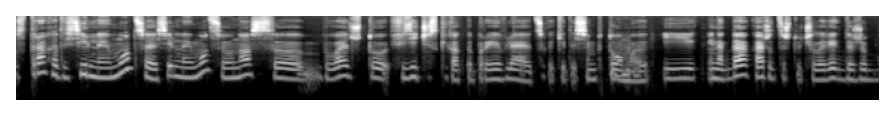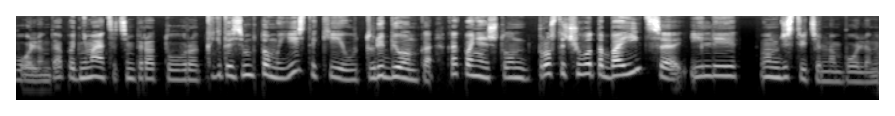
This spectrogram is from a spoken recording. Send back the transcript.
Страх это сильная эмоция. Сильные эмоции у нас э, бывает, что физически как-то проявляются какие-то симптомы. Mm-hmm. И иногда кажется, что человек даже болен, да, поднимается температура. Какие-то симптомы есть такие вот у ребенка. Как понять, что он просто чего-то боится или он действительно болен.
